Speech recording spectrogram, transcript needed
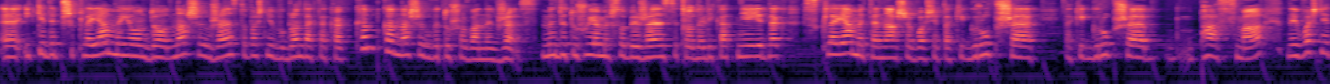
e, i kiedy przyklejamy ją do naszych rzęs, to właśnie wygląda jak taka kępka naszych wytuszowanych rzęs. My, gdy tuszujemy sobie rzęsy, to delikatnie jednak sklejamy te nasze właśnie takie grubsze, takie grubsze pasma. No i właśnie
